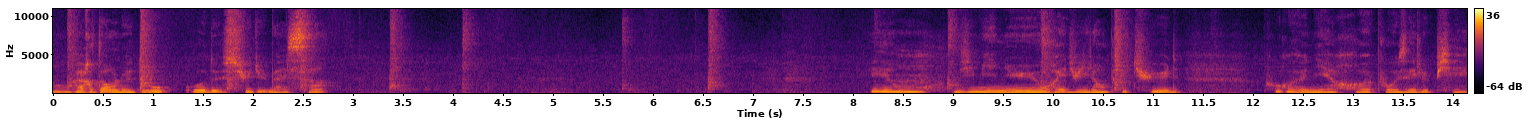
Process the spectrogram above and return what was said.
en gardant le dos au-dessus du bassin. Et on diminue, on réduit l'amplitude pour venir reposer le pied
